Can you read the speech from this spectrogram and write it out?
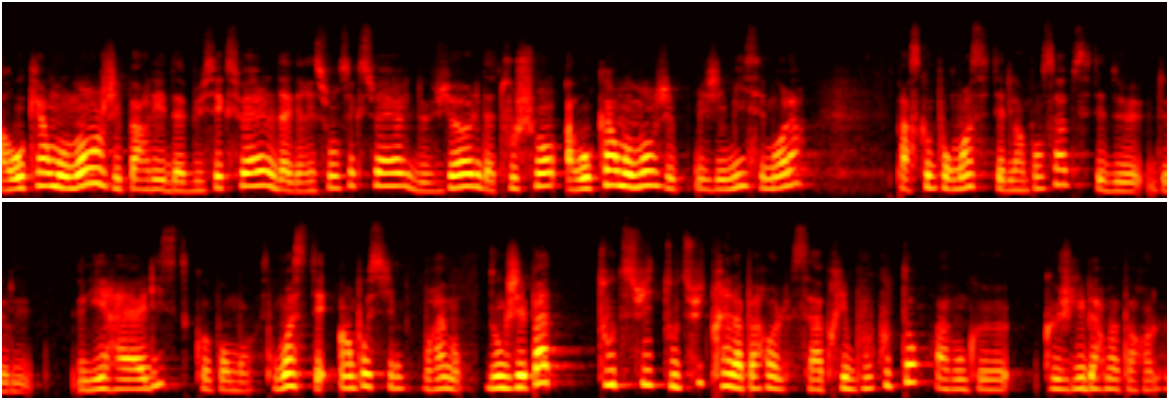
À aucun moment j'ai parlé d'abus sexuels, d'agression sexuelle, de viol, d'attouchement. À aucun moment j'ai mis ces mots-là. Parce que pour moi c'était de l'impensable, c'était de, l'irréaliste quoi pour moi. Pour moi c'était impossible, vraiment. Donc j'ai pas tout de suite, tout de suite pris la parole. Ça a pris beaucoup de temps avant que, que je libère ma parole.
